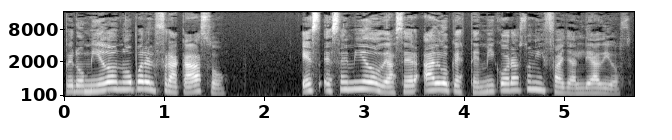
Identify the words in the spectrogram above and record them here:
pero miedo no por el fracaso, es ese miedo de hacer algo que esté en mi corazón y fallarle a Dios.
